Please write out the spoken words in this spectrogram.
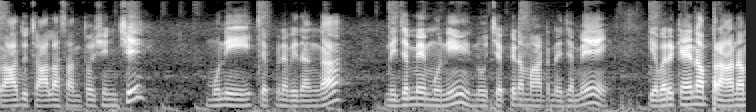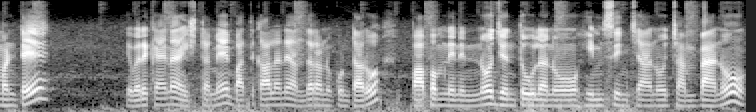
రాజు చాలా సంతోషించి ముని చెప్పిన విధంగా నిజమే ముని నువ్వు చెప్పిన మాట నిజమే. ఎవరికైనా ప్రాణం అంటే ఎవరికైనా ఇష్టమే. బతకాలని అందరూ అనుకుంటారు. పాపం నేను ఎన్నో జంతువులను హింసించాను చంపాను.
